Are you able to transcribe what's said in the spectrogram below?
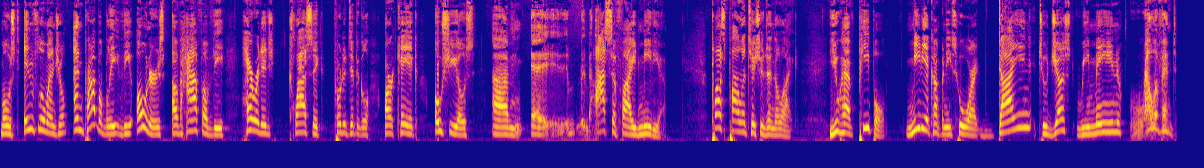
most influential, and probably the owners of half of the heritage, classic, prototypical, archaic, otiose, um, uh, ossified media, plus politicians and the like. You have people, media companies who are dying to just remain relevant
